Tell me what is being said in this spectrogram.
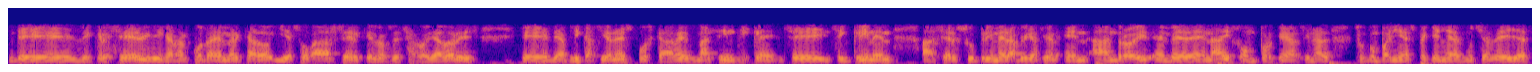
de, de, crecer y de ganar cuota de mercado y eso va a hacer que los desarrolladores eh, de aplicaciones pues cada vez más se, se, inclinen a hacer su primera aplicación en Android en vez de en iPhone porque al final son compañías pequeñas muchas de ellas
